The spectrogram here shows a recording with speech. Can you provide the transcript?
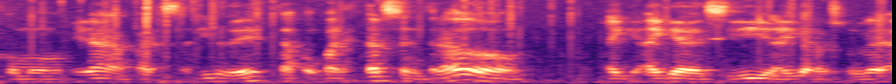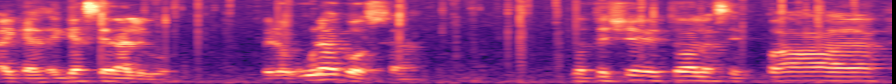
como, mira, para salir de esta o para estar centrado, hay, hay que decidir, hay que resolver, hay que, hay que hacer algo. Pero una cosa, no te lleves todas las espadas,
